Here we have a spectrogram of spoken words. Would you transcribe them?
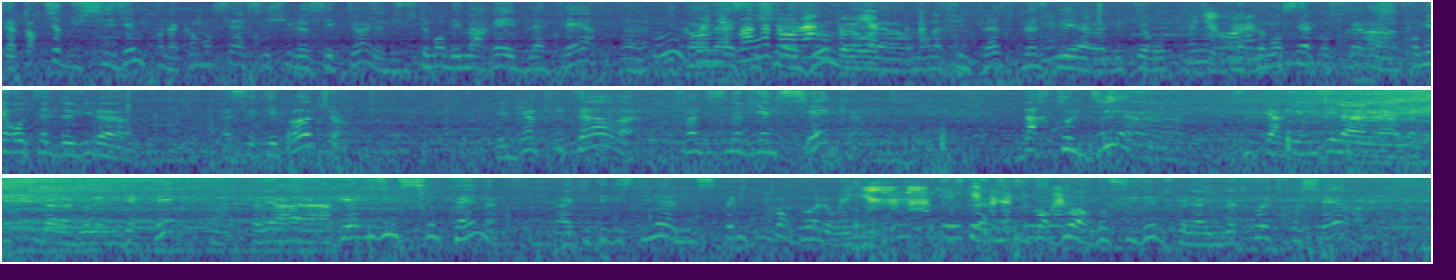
C'est à partir du 16e qu'on a commencé à sécher le secteur. Il y avait justement des marais et de la terre. Quand on a asséché la zone, ben, on, lihat a- on en a fait une place, place des, euh, des terreaux. On a commencé à construire un premier hôtel de ville à, à cette époque. Et bien plus tard, fin 19e siècle, Bartholdi, euh, celui qui a réalisé la, la de la liberté, avait euh, réalisé une fontaine euh, qui était destinée à la municipalité de Bordeaux à l'origine. Sauf que la mairie de Bordeaux a refusé parce qu'elle a- l'a trouvé trop cher.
